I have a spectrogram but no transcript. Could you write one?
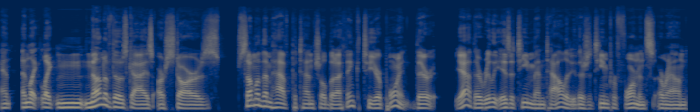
and and like like none of those guys are stars. Some of them have potential, but I think to your point, there yeah, there really is a team mentality. There's a team performance around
